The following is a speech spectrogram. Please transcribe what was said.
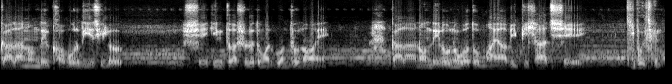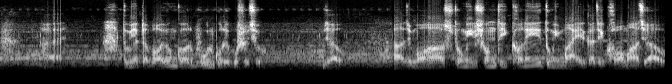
কালানন্দের খবর দিয়েছিল সে কিন্তু আসলে তোমার বন্ধু নয়। কালানন্দের অনুগত মায়াবী পিসাচ সে। কি বলছেন? হ্যাঁ তুমি একটা ভয়ঙ্কর ভুল করে বসেছো। যাও। আজ মহাষ্টমীর সন্ধিক্ষণে তুমি মায়ের কাছে ক্ষমা চাও।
